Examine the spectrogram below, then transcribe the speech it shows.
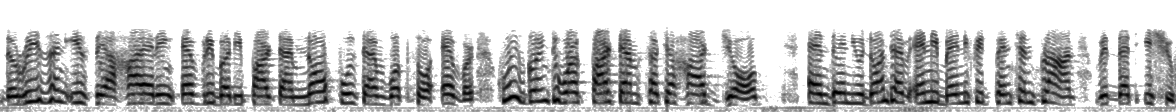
The reason is they are hiring everybody part time, no full time whatsoever. Who is going to work part time such a hard job and then you don't have any benefit pension plan with that issue?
